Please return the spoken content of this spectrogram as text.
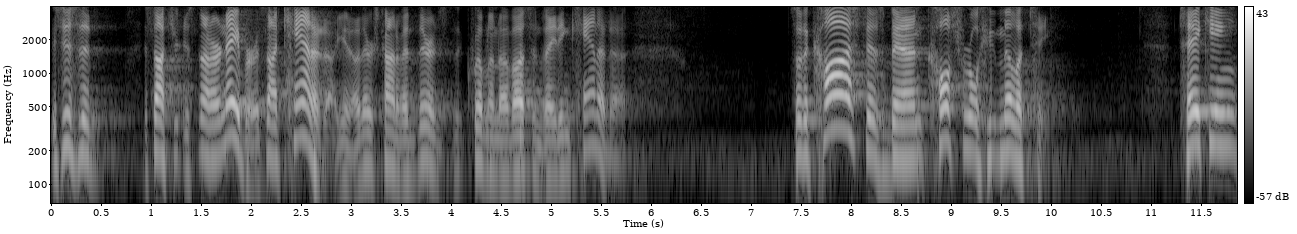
It's just that it's not, it's not our neighbor. It's not Canada. You know, there's kind of a, there's the equivalent of us invading Canada. So the cost has been cultural humility, taking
